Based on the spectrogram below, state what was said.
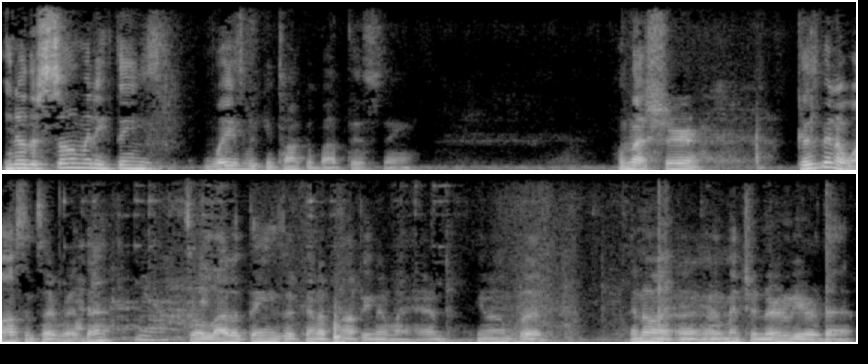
you know, there's so many things, ways we can talk about this thing. I'm not sure. Because it's been a while since I read that. Yeah. So a lot of things are kind of popping in my head, you know. But I know I, I mentioned earlier that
